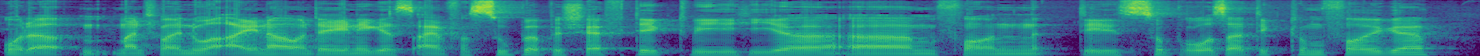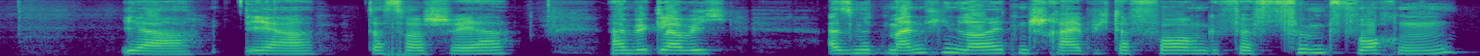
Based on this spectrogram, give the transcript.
Oder manchmal nur einer und derjenige ist einfach super beschäftigt, wie hier ähm, von die Subrosa Diktum-Folge. Ja, ja, das war schwer. Da haben wir, glaube ich, also mit manchen Leuten schreibe ich davor ungefähr fünf Wochen,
